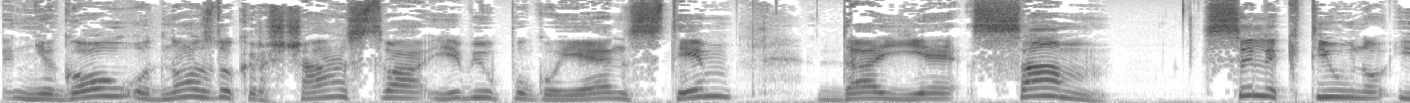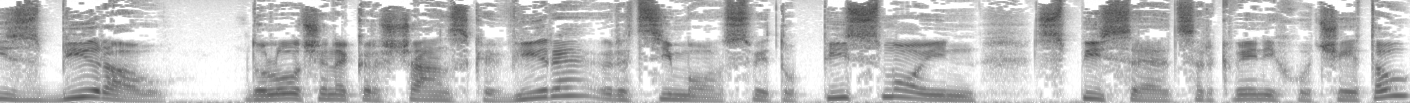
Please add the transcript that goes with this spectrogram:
Njegov odnos do krščanstva je bil pogojen s tem, da je sam selektivno izbiral določene krščanske vire, recimo svetopismo in spise crkvenih očetov,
